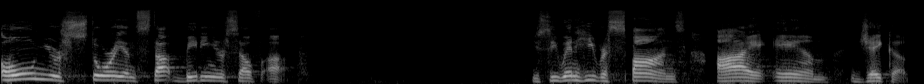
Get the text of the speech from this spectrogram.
own your story and stop beating yourself up. You see, when he responds, I am Jacob,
